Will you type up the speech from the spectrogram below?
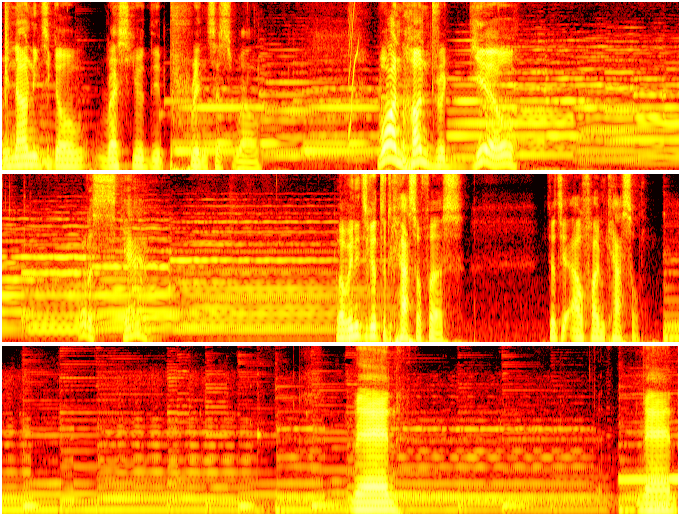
We now need to go rescue the prince as well. 100 gil? What a scam. Well, we need to go to the castle first. Go to Elfheim Castle. Man. Man.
